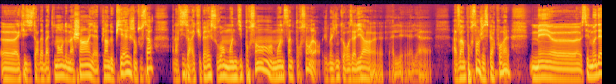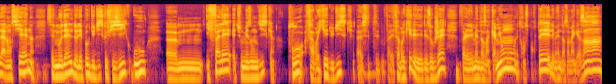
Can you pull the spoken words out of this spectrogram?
avec les histoires d'abattement, de machin, il y a plein de pièges dans tout ça. Un artiste va récupérer souvent moins de 10%, moins de 5%. Alors, j'imagine que Rosalia, elle, elle est à, à 20%, j'espère pour elle. Mais euh, c'est le modèle à l'ancienne, c'est le modèle de l'époque du disque physique où euh, il fallait être une maison de disques pour fabriquer du disque. Euh, C'était, fallait fabriquer des, objets, fallait les mettre dans un camion, les transporter, les mettre dans un magasin,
